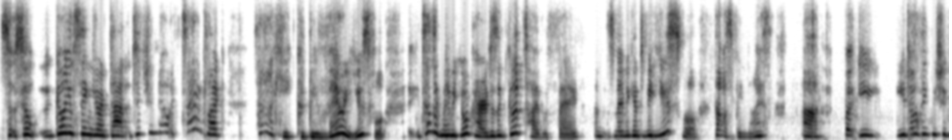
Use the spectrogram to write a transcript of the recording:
so so going and seeing your dad, did you know it sounded like it sounded like he could be very useful. It sounds like maybe your parent is a good type of fae and it's maybe going to be useful. That must be nice. Uh but you you don't think we should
